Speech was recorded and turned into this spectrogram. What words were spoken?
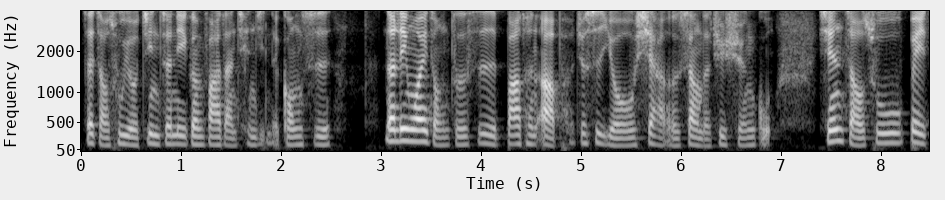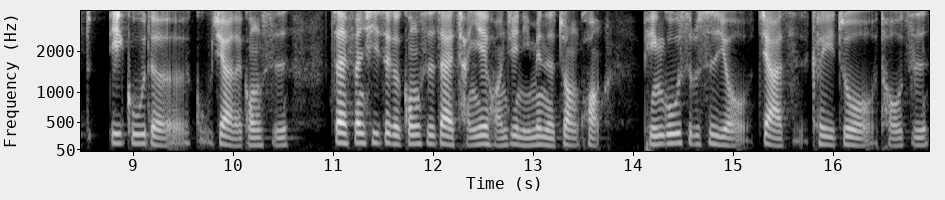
再找出有竞争力跟发展前景的公司。那另外一种则是 button up，就是由下而上的去选股，先找出被低估的股价的公司，再分析这个公司在产业环境里面的状况，评估是不是有价值可以做投资。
